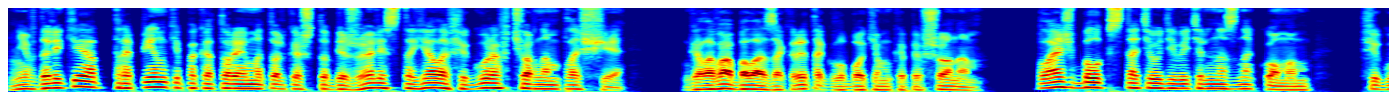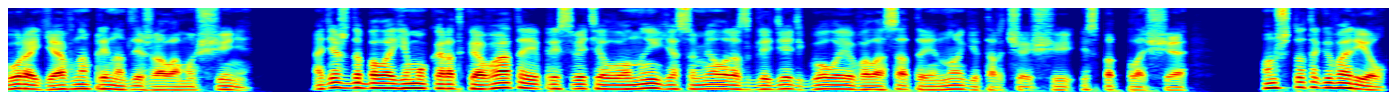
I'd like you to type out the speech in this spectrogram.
Невдалеке от тропинки, по которой мы только что бежали, стояла фигура в черном плаще. Голова была закрыта глубоким капюшоном. Плащ был, кстати, удивительно знакомым. Фигура явно принадлежала мужчине. Одежда была ему коротковата, и при свете луны я сумел разглядеть голые волосатые ноги, торчащие из-под плаща. Он что-то говорил,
